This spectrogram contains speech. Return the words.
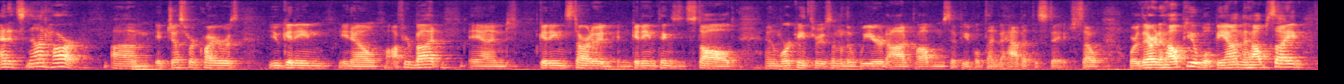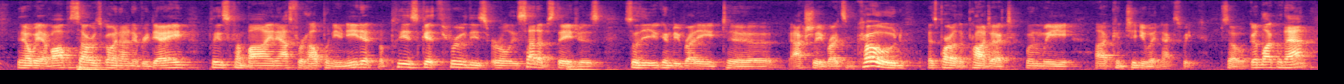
and it's not hard. Um, it just requires you getting, you know, off your butt and getting started and getting things installed and working through some of the weird, odd problems that people tend to have at this stage. So we're there to help you. We'll be on the help site. You know, we have office hours going on every day. Please come by and ask for help when you need it, but please get through these early setup stages so that you can be ready to actually write some code as part of the project when we uh, continue it next week. So good luck with that,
